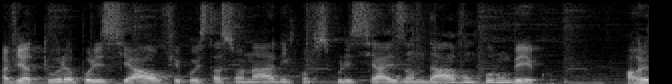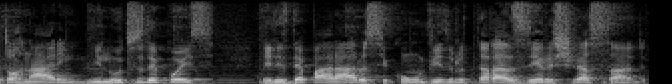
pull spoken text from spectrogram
a viatura policial ficou estacionada enquanto os policiais andavam por um beco. Ao retornarem, minutos depois, eles depararam-se com um vidro traseiro estilhaçado.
